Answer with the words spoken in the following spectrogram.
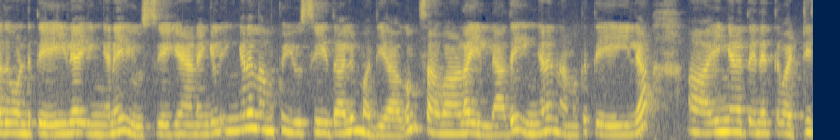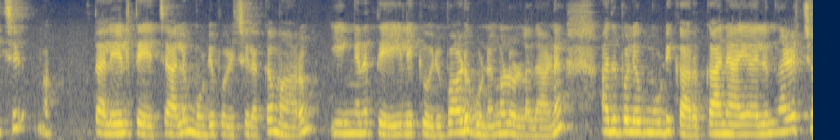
അതുകൊണ്ട് തേയില ഇങ്ങനെ യൂസ് ചെയ്യുകയാണെങ്കിൽ ഇങ്ങനെ നമുക്ക് യൂസ് ചെയ്താലും മതിയാകും. സവാള ഇല്ലാതെ ഇങ്ങനെ നമുക്ക് തേയില ഇങ്ങനെ തന്നെ വറ്റിച്ച് തലയിൽ തേച്ചാലും മുടി പൊഴിച്ചിലൊക്കെ മാറും. ഇങ്ങനെ തേയിലയ്ക്ക് ഒരുപാട് ഗുണങ്ങളുള്ളതാണ്. അതുപോലെ മുടി കറുക്കാനായാലും നഴച്ച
